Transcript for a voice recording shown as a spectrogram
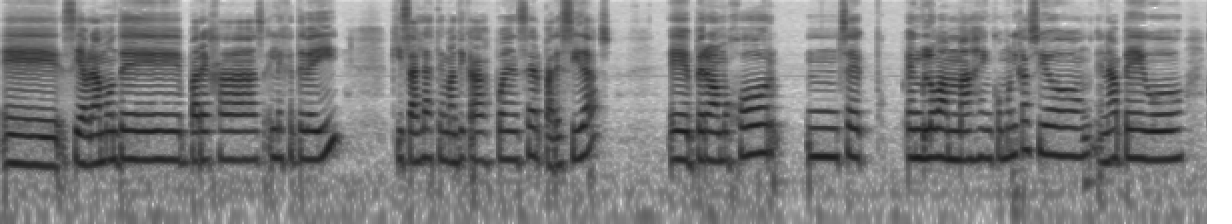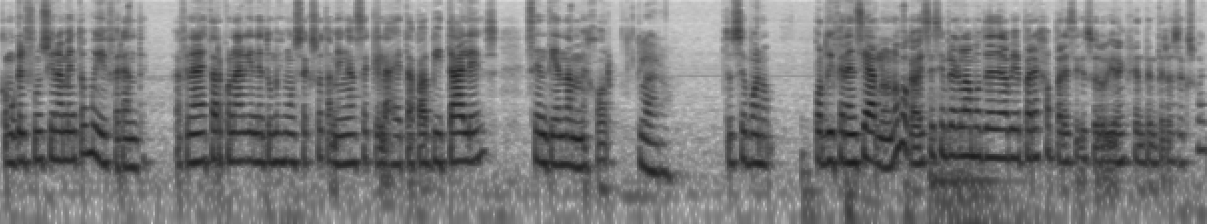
Eh, si hablamos de parejas LGTBI, quizás las temáticas pueden ser parecidas, eh, pero a lo mejor mm, se engloban más en comunicación, en apego, como que el funcionamiento es muy diferente. Al final estar con alguien de tu mismo sexo también hace que las etapas vitales se entiendan mejor. Claro. Entonces, bueno, por diferenciarlo, ¿no? Porque a veces siempre que hablamos de terapia de pareja parece que solo viene gente heterosexual.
